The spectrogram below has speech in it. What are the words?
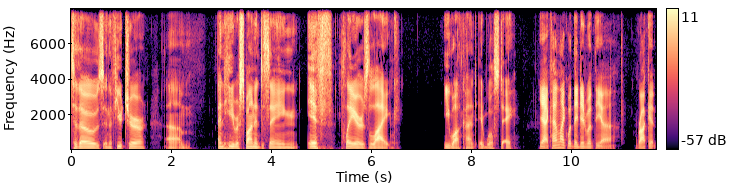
to those in the future? Um, and he responded to saying, if players like Ewok Hunt, it will stay. Yeah, kind of like what they did with the uh, rocket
